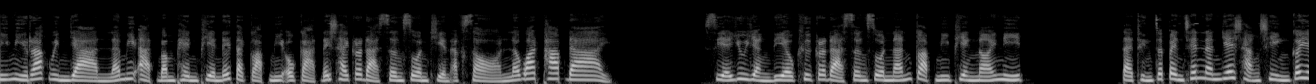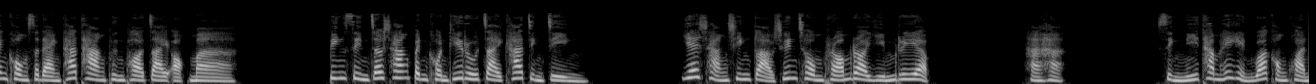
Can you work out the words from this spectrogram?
มิมีรากวิญญาณ และมีอาจบำเพ็ญเพียรได้แต่กลับมีโอกาสได้ใช้กระดาษเซิงส่วนเขียนอักษรและวาดภาพได้ เสียอยู่อย่างเดียวคือกระดาษเซิงส่วนนั้นกลับมีเพียงน้อยนิด แต่ถึงจะเป็นเช่นนั้นเย่ฉางชิงก็ยังคงแสดงท่าทางพึงพอใจออกมา ปิงซินเจ้าช่างเป็นคนที่รู้ใจข้าจริง ๆ เย่ฉางชิงกล่าวชื่นชมพร้อมรอยยิ้มเรียบ ฮ่าฮ่าสิ่งนี้ทำให้เห็นว่าของขวัญ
